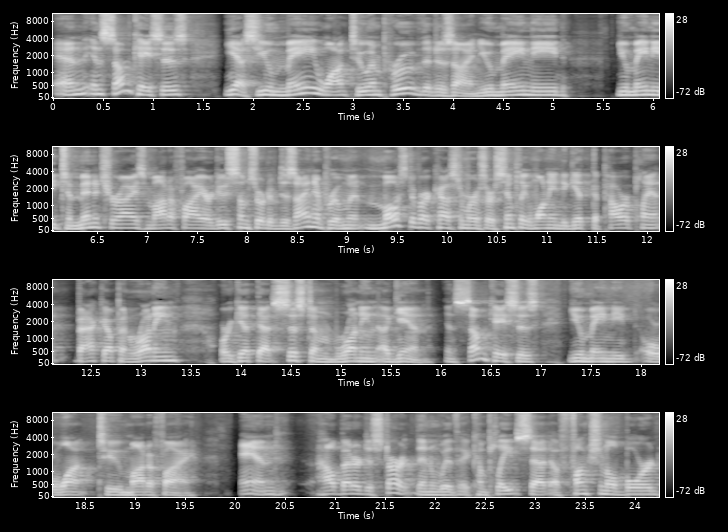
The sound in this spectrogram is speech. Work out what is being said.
And in some cases, yes, you may want to improve the design. You may need you may need to miniaturize, modify, or do some sort of design improvement. Most of our customers are simply wanting to get the power plant back up and running or get that system running again. In some cases, you may need or want to modify. And how better to start than with a complete set of functional board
